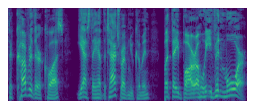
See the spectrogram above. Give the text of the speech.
to cover their costs, yes, they have the tax revenue come in, but they borrow even more.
